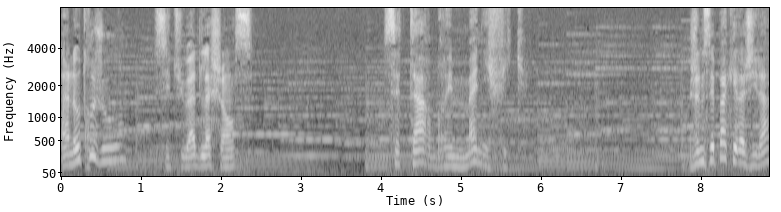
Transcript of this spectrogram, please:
Un autre jour, si tu as de la chance. Cet arbre est magnifique. Je ne sais pas quel âge il a.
